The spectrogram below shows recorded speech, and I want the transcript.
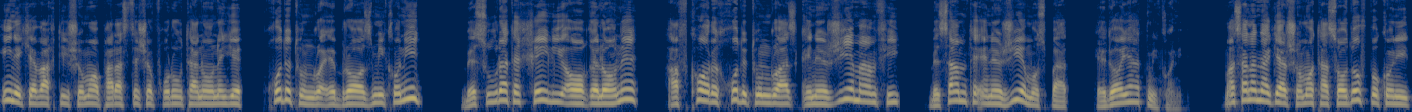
اینه که وقتی شما پرستش فروتنانه خودتون رو ابراز می‌کنید به صورت خیلی عاقلانه افکار خودتون رو از انرژی منفی به سمت انرژی مثبت هدایت می‌کنید. مثلا اگر شما تصادف بکنید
